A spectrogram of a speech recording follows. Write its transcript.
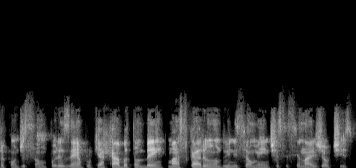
outra condição, por exemplo, que acaba também mascarando inicialmente esses sinais de autismo.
